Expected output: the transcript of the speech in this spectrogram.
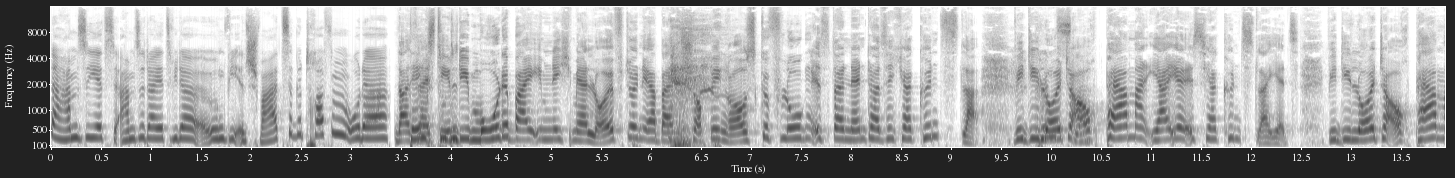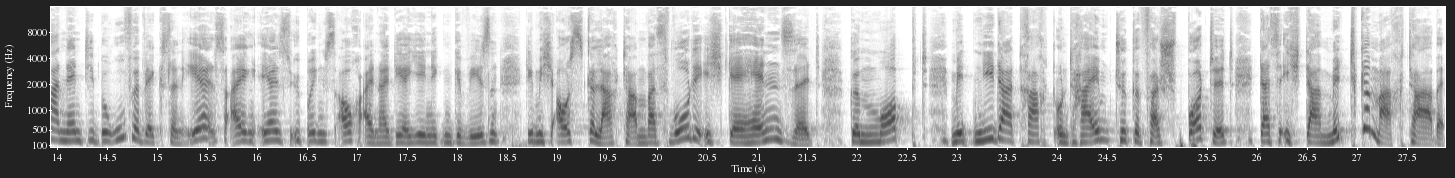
da haben sie jetzt, haben sie da jetzt wieder irgendwie ins Schwarze getroffen? Oder Na, denkst seitdem du, die Mode bei ihm nicht mehr läuft und er beim Shopping rausgeflogen ist, dann nennt er sich ja Künstler. Wie die Künstler. Leute auch permanent, ja, er ist ja Künstler jetzt, wie die Leute auch permanent die Berufe wechseln. Er ist, ein, er ist übrigens auch einer derjenigen gewesen, die mich ausgelacht haben. Was wurde ich gehänselt, gemobbt, mit Niedertracht und Heimtücke verspottet, dass ich da mitgemacht habe.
